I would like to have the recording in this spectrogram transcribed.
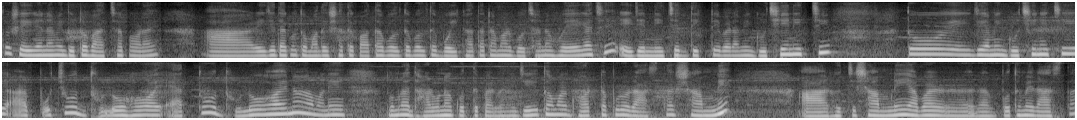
তো সেই জন্য আমি দুটো বাচ্চা পড়াই। আর এই যে দেখো তোমাদের সাথে কথা বলতে বলতে বই খাতাটা আমার গোছানো হয়ে গেছে। এই যে নিচের দিকটা এবার আমি গুছিয়ে নিচ্ছি। তো এই যে আমি গুছিয়ে নিচ্ছি, আর প্রচুর ধুলো হয়, এত ধুলো হয় না মানে তোমরা ধারণা করতে পারবে না। যেহেতু আমার ঘরটা পুরো রাস্তার সামনে, আর হচ্ছে সামনেই আবার প্রথমে রাস্তা,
